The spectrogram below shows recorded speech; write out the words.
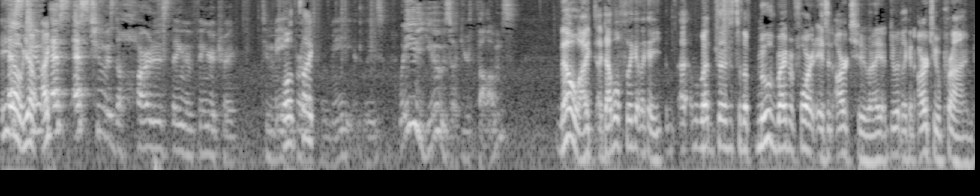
Yo, S2, yo, I, S S2 is the hardest thing to finger trick to me. Well, it's for, like- for me at least. What do you use? Like your thumbs? no, I, I double flick it like a. Uh, but the, so the move right before it is an R two, and I do it like an R two prime.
